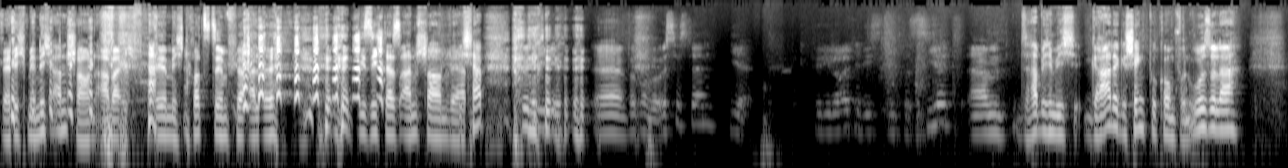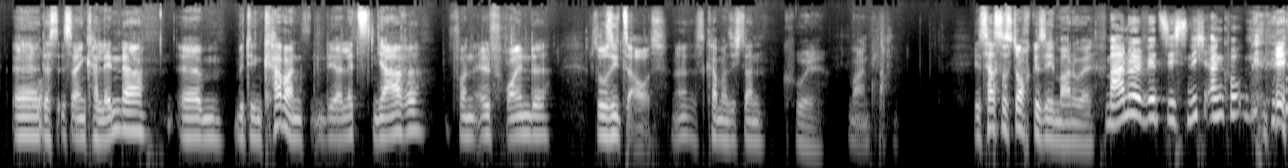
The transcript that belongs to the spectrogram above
Werde ich mir nicht anschauen, aber ich freue mich trotzdem für alle, die sich das anschauen werden. Ich habe für die, äh, warte mal, wo ist es denn? Hier. Für die Leute, die es interessiert, ähm, das habe ich nämlich gerade geschenkt bekommen von Ursula. Äh, Das ist ein Kalender ähm, mit den Covern der letzten Jahre von Elf Freunde. So sieht's aus. Ne? Das kann man sich dann cool. mal angucken. Jetzt hast du es doch gesehen, Manuel. Manuel wird sich's nicht angucken.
